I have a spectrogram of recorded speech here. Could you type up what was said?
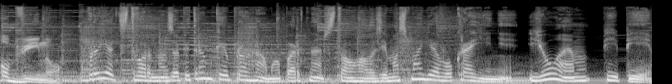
об війну. Проєкт створено за підтримки програми партнерства у галузі масмедіа в Україні UMPP.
